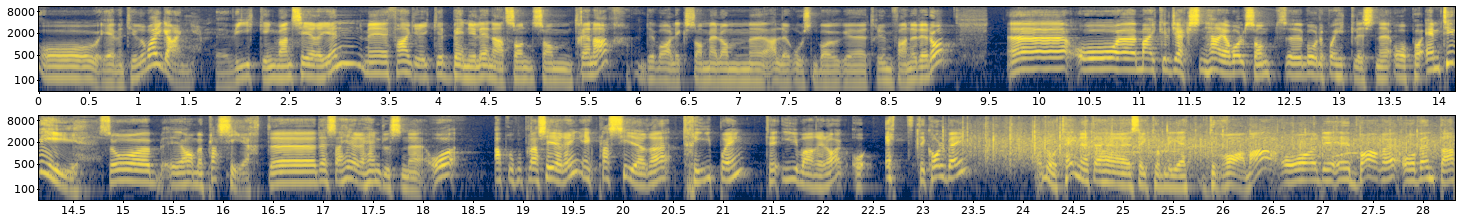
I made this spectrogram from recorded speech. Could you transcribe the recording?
og eventyret var i gang. Viking vant serien med fargerike Benny Lennartson som trener. Det var liksom mellom eh, alle Rosenborg-triumfene, det, da. Eh, og eh, Michael Jackson herja voldsomt både på hitlistene og på MTV. Så har vi plassert disse her hendelsene. Og apropos plassering, jeg plasserer tre poeng til Ivar i dag, og ett til Kolbein. Og Nå tegner dette seg til å bli et drama, og det er bare å vente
